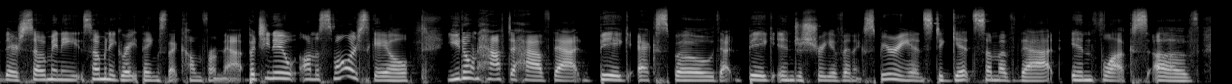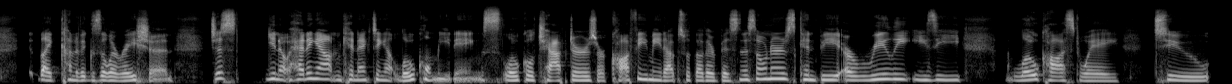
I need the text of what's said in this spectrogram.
there's so many, so many great things that come from that. But you know, on a smaller scale, you don't have to have that big expo, that big industry event experience to get some of that influx of like kind of exhilaration. Just you know, heading out and connecting at local meetings, local chapters, or coffee meetups with other business owners can be a really easy, low cost way to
